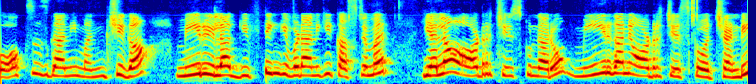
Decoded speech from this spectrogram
boxes కానీ మంచిగా మీరు ఇలా గిఫ్టింగ్ ఇవ్వడానికి కస్టమర్ ఎలా ఆర్డర్ చేసుకున్నారో మీరు కానీ ఆర్డర్ చేసుకోవచ్చండి.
